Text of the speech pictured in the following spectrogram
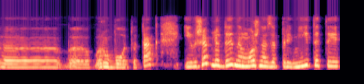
е, е, роботу, так, і вже в людини можна запримітити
